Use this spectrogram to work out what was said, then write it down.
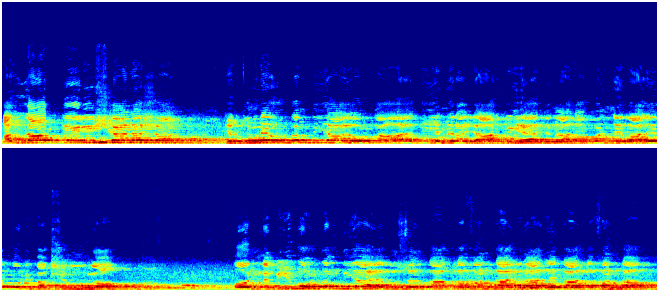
اللہ تیری شہن شان کہ تو نے حکم دیا ہے اور کہا ہے کہ یہ میرا یار بھی ہے، جنازہ پڑھنے والے کو بھی بخش دوں گا۔ اور نبی کو حکم دیا ہے، غسل کا، کفن کا، جنازے کا، دفن کا۔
